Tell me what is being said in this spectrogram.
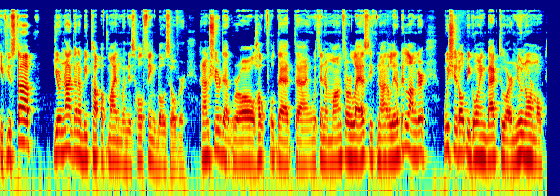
If you stop, you're not going to be top of mind when this whole thing blows over. And I'm sure that we're all hopeful that uh, within a month or less, if not a little bit longer, we should all be going back to our new normal.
